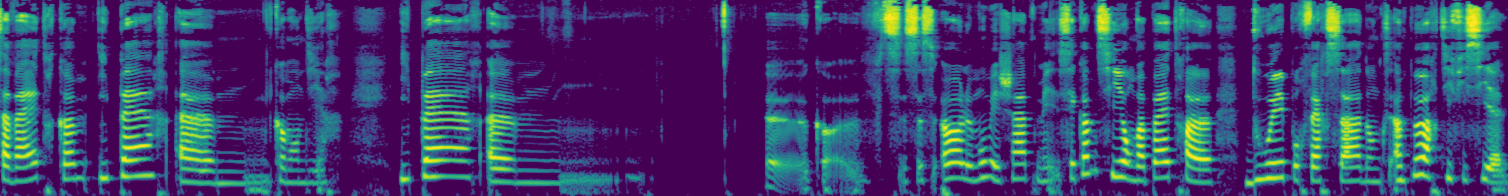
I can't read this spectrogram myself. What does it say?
ça va être comme hyper, euh, comment dire, hyper oh le mot m'échappe, mais c'est comme si on va pas être euh, doué pour faire ça, donc un peu artificiel.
